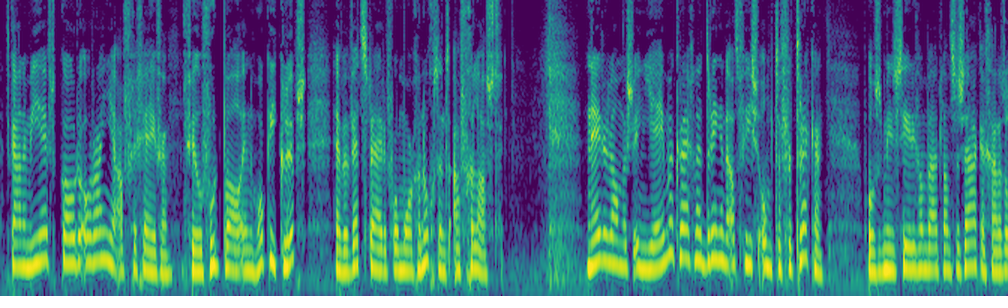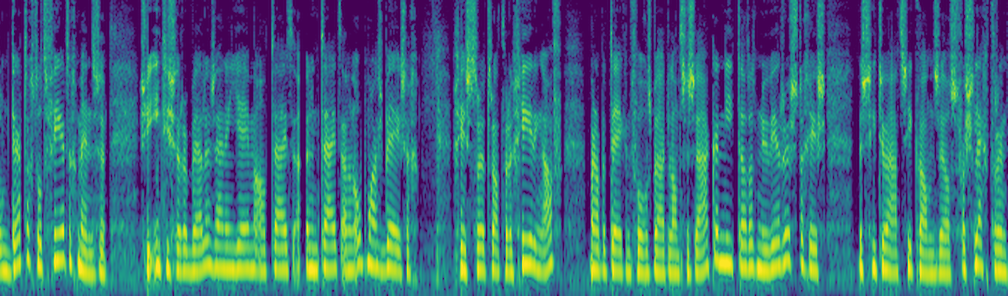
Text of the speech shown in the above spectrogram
Het KNMI heeft code oranje afgegeven. Veel voetbal- en hockeyclubs hebben wedstrijden voor morgenochtend afgelast. Nederlanders in Jemen krijgen het dringende advies om te vertrekken. Volgens het ministerie van Buitenlandse Zaken gaat het om 30 tot 40 mensen. Sjiitische rebellen zijn in Jemen altijd een tijd aan een opmars bezig. Gisteren trad de regering af, maar dat betekent volgens Buitenlandse Zaken niet dat het nu weer rustig is. De situatie kan zelfs verslechteren.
